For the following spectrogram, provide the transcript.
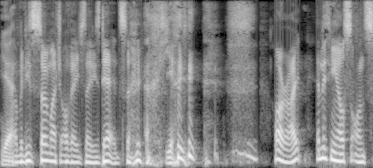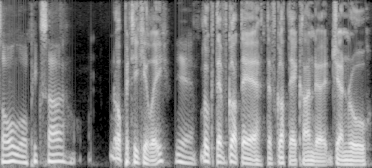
Yeah. I mean, he's so much of age that he's dead. So, Yeah. all right. Anything else on Soul or Pixar? not particularly. Yeah, Look, they've got their they've got their kind of general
